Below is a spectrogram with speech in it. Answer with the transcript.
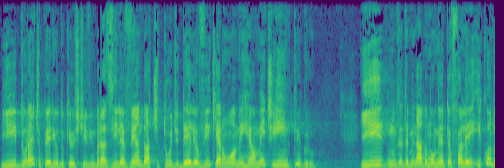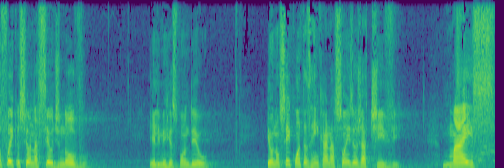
E durante o período que eu estive em Brasília, vendo a atitude dele, eu vi que era um homem realmente íntegro. E num determinado momento eu falei: E quando foi que o senhor nasceu de novo? Ele me respondeu: Eu não sei quantas reencarnações eu já tive, mas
